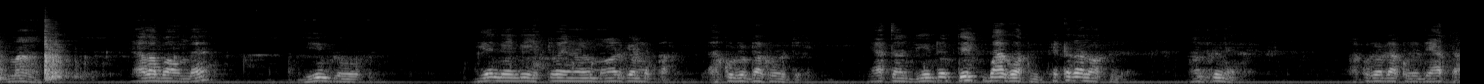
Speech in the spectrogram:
అమ్మా చాలా బాగుంది? దీంట్లో ఏంటంటే ఇష్టమైన మామిడికాయ ముక్క అక్కడ అక్కడ వేస్తాను దీంట్లో టేస్ట్ బాగా వస్తుంది చిక్కదాని వస్తుంది. అందుకనే అక్కడ అక్కడ చేస్తా.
